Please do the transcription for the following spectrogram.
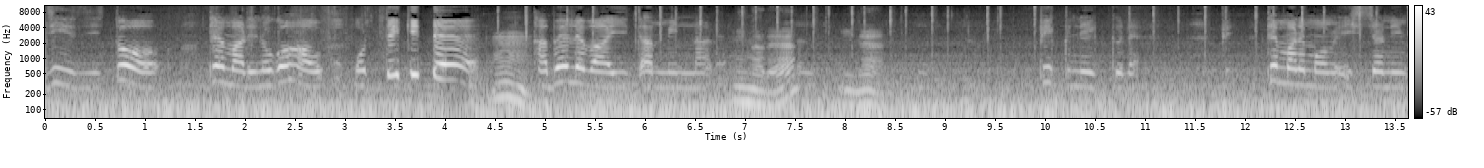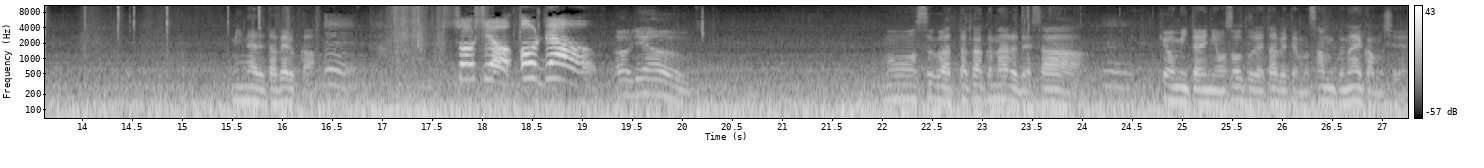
じいじと手まりのご飯を持ってきてうん。食べればいいじゃんみんなで。みんなで？いいね。ピクニックで。ピ手まりも一緒に。みんなで食べるか？うん。そうしよう。おりゃおりゃうもうすぐ暖かくなるでさ。う今日みたいにお外で食べても寒くないかもしれん。ん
